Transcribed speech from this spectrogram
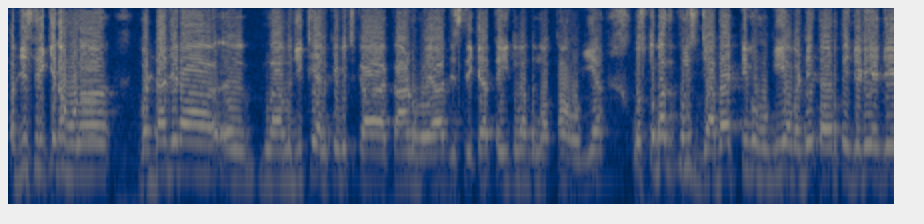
ਪਰ ਜਿਸ ਜਿਸ ਤਰੀਕੇ ਨਾਲ ਹੁਣ ਵੱਡਾ ਜਿਹੜਾ ਅਹ, ਮਜੀਠੇ ਹਲਕੇ ਵਿੱਚ ਕਾ- ਕਾਂਡ ਹੋਇਆ ਜਿਸ ਤਰੀਕੇ ਨਾਲ 23 ਤੋਂ ਵੱਧ ਮੌਤਾਂ ਹੋ ਗਈਆਂ ਉਸ ਤੋਂ ਬਾਅਦ ਪੁਲਿਸ ਜ਼ਿਆਦਾ ਐਕਟਿਵ ਹੋ ਗਈ ਹੈ ਵੱਡੇ ਤੌਰ ਤੇ ਜਿਹੜੇ ਅਜੇ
